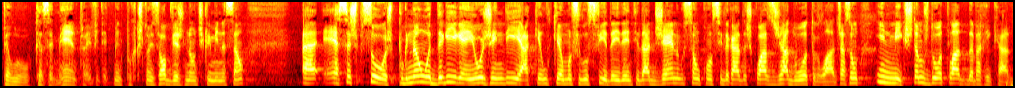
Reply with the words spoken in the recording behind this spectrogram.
pelo casamento, evidentemente por questões óbvias de não discriminação, Uh, essas pessoas, por não aderirem hoje em dia àquilo que é uma filosofia da identidade de género, são consideradas quase já do outro lado, já são inimigos, estamos do outro lado da barricada.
